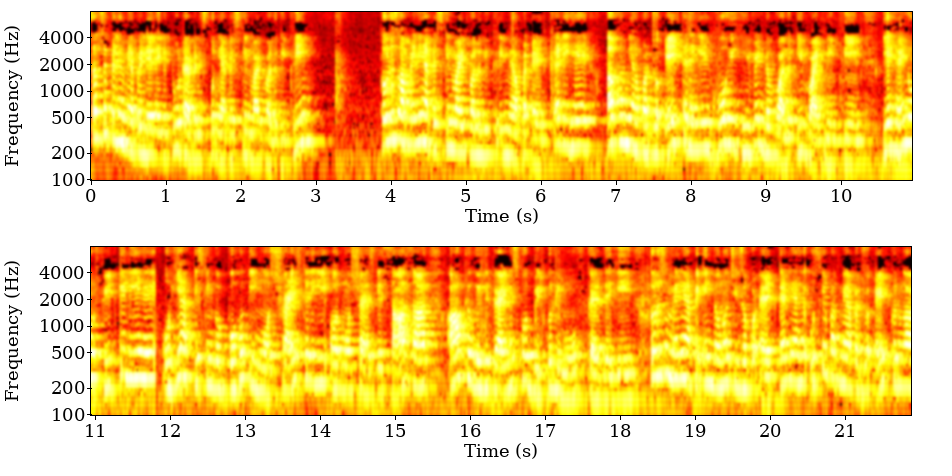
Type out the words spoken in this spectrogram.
सबसे पहले हम यहाँ पे ले लेंगे टू टेबल स्पून यहाँ पे स्किन व्हाइट वालों की क्रीम तो जो मैंने यहाँ पे स्किन व्हाइट वालों की क्रीम यहाँ पर ऐड कर ली है, अब हम यहाँ पर जो ऐड करेंगे, वो है हीवन डब वालों की व्हाइटनिंग क्रीम ये हैंड और फीट के लिए है, और ये आपकी स्किन को बहुत ही मॉइस्चराइज करेगी, और मॉइस्चराइज के साथ साथ आप लोगों की ड्राइनेस को बिल्कुल रिमूव कर देगी. तो जो मैंने यहाँ पे इन दोनों चीज़ों को एड कर लिया है, उसके बाद मैं यहाँ पर जो एड करूँगा,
